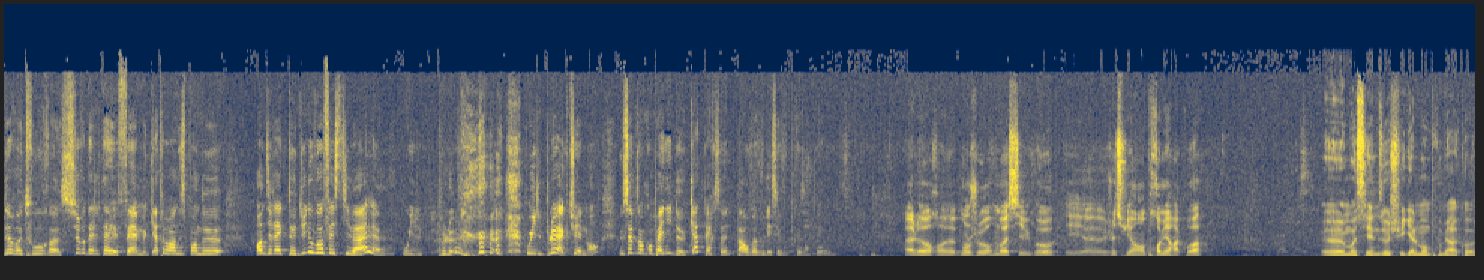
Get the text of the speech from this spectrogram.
de retour sur Delta FM 90.2 en direct du nouveau festival où il pleut, où il pleut actuellement. Nous sommes en compagnie de quatre personnes. Bah, on va vous laisser vous présenter. Alors euh, bonjour, moi c'est Hugo et euh, je suis en première aqua. Euh, moi c'est Enzo, je suis également en première aqua.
